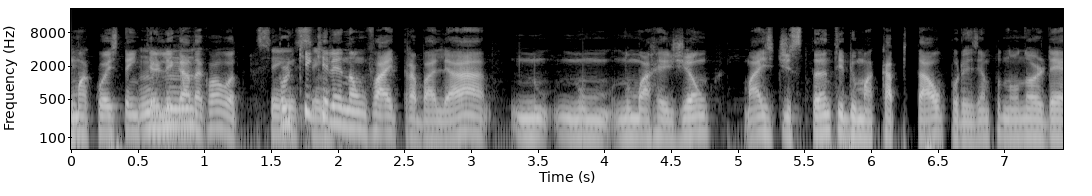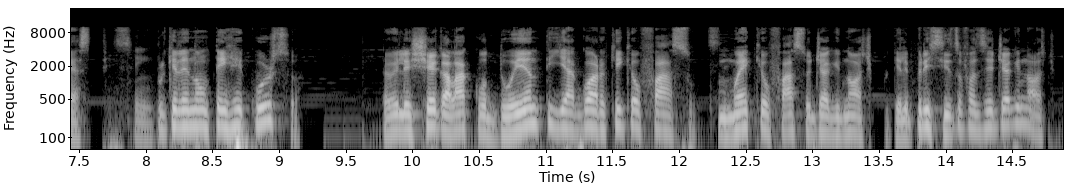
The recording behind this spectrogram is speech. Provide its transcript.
uma coisa está interligada Uhum. com a outra. Sim, Por que, sim. que ele não vai trabalhar num- num- numa região mais distante de uma capital, por exemplo, no Nordeste? Sim. Porque ele não tem recurso. Então ele chega lá com o doente e agora o que, que eu faço? Como é que eu faço o diagnóstico? Porque ele precisa fazer diagnóstico.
